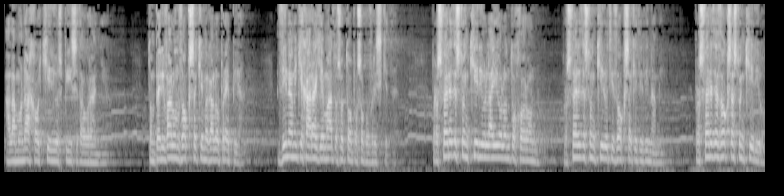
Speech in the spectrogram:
αλλά μονάχα ο Κύριος ποιήσε τα ουράνια. Τον περιβάλλουν δόξα και μεγαλοπρέπεια. Δύναμη και χαρά γεμάτος ο τόπος όπου βρίσκεται. Προσφέρετε στον Κύριο λαοί όλων των χωρών. Προσφέρετε στον Κύριο τη δόξα και τη δύναμη. Προσφέρετε δόξα στον Κύριο.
